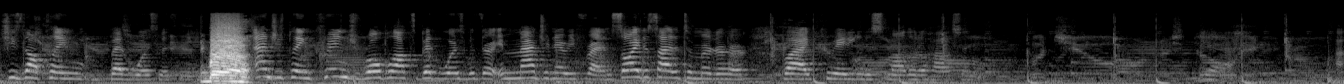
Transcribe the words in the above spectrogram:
She's not playing Bed Wars with me. Bruh. And she's playing cringe Roblox Bed Wars with her imaginary friend. So I decided to murder her by creating this small little house and yeah. Uh,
